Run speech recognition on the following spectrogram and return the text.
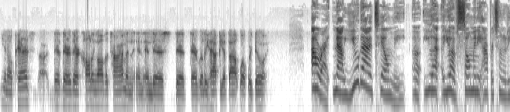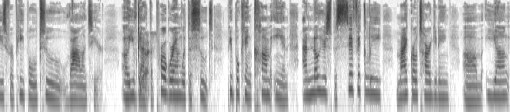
you know, parents uh, they're they're, they're calling all the time and and, and there's they're they're really happy about what we're doing. All right, now you got to tell me uh, you ha- you have so many opportunities for people to volunteer. Uh, you've got yes. the program with the suits. People can come in. I know you're specifically micro targeting um, young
